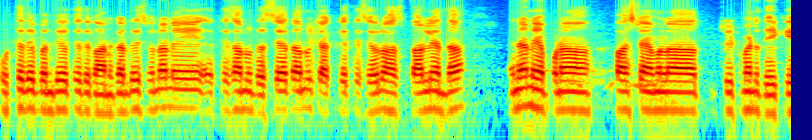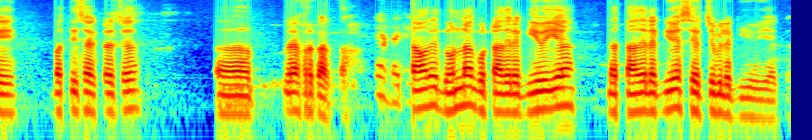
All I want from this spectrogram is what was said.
ਉੱਥੇ ਦੇ ਬੰਦੇ ਉੱਥੇ ਦੁਕਾਨ ਕਰਦੇ ਸੀ। ਉਹਨਾਂ ਨੇ ਇੱਥੇ ਸਾਨੂੰ ਦੱਸਿਆ ਤਾਂ ਉਹਨੂੰ ਚੱਕ ਕੇ ਇੱਥੇ ਸਿਵਲ ਹਸਪਤਾਲ ਲਿਆਂਦਾ। ਇਹਨਾਂ ਨੇ ਆਪਣਾ ਫਸਟ ਟਾਈਮ ਵਾਲਾ ਟ੍ਰੀਟਮੈਂਟ ਦੇ ਕੇ 32 ਸੈਕਟਰ 'ਚ ਰੈਫਰ ਕਰਤਾ। ਤੁਹਾਡਾ ਕੀ? ਤਾਂ ਉਹਦੇ ਦੋਨਾਂ ਗੁੱਟਾਂ ਤੇ ਲੱਗੀ ਹੋਈ ਆ ਲੱਤਾਂ ਤੇ ਲੱਗੀ ਹੋਈ ਆ ਸਿਰ 'ਚ ਵੀ ਲੱਗੀ ਹੋਈ ਆ ਇੱਕ।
